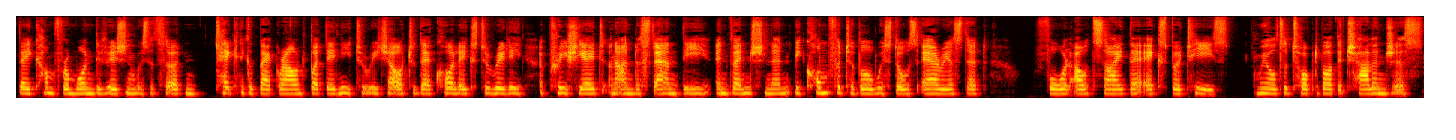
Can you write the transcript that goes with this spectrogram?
they come from one division with a certain technical background, but they need to reach out to their colleagues to really appreciate and understand the invention and be comfortable with those areas that fall outside their expertise. We also talked about the challenges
